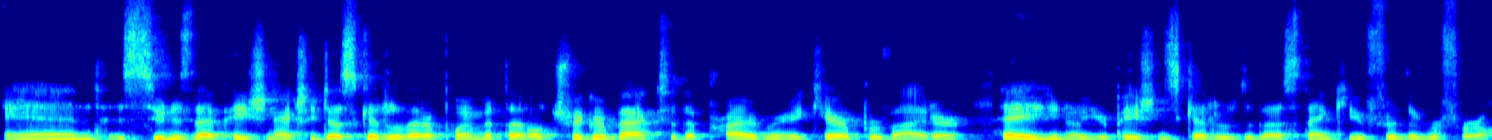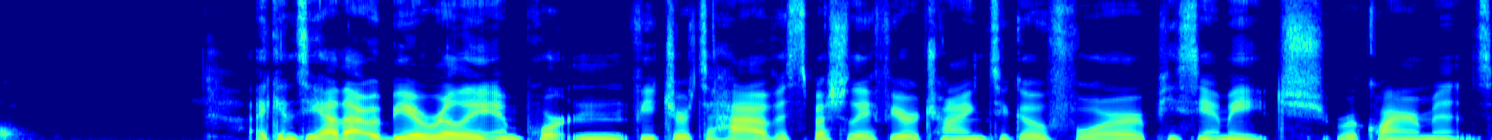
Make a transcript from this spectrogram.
And as soon as that patient actually does schedule that appointment, that'll trigger back to the primary care provider. Hey, you know, your patient's scheduled with us. Thank you for the referral. I can see how that would be a really important feature to have, especially if you're trying to go for PCMH requirements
